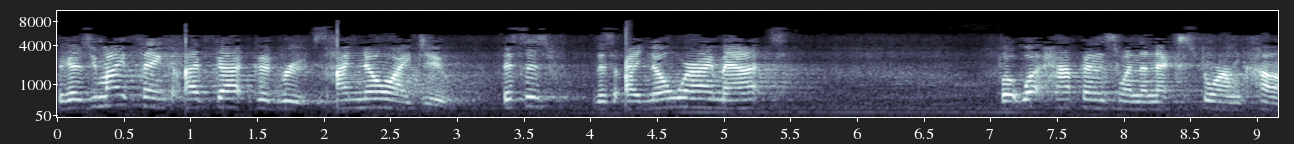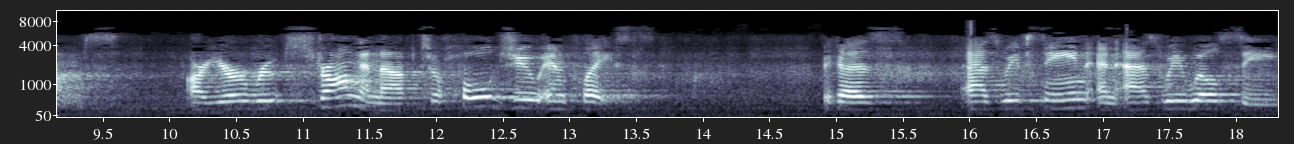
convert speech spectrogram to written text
Because you might think, I've got good roots. I know I do. This is this, I know where I'm at, but what happens when the next storm comes? Are your roots strong enough to hold you in place? Because as we've seen and as we will see,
